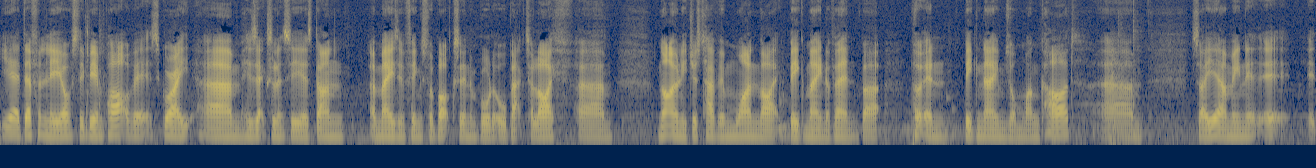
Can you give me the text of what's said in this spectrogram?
Yeah, definitely. Obviously, being part of it, it's great. Um, His Excellency has done amazing things for boxing and brought it all back to life. Um, not only just having one like big main event, but putting big names on one card. Um, so yeah, I mean, it, it it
